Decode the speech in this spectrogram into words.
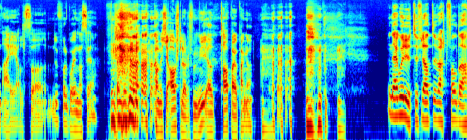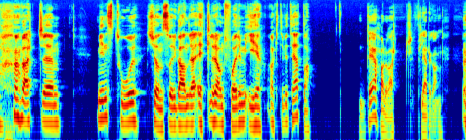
Nei, altså, du får gå inn og se. kan ikke avsløre for mye, jeg taper jo penger. Men jeg går ut ifra at det i hvert fall da har vært eh, minst to kjønnsorganer av et eller annet form i aktivitet, da. Det har det vært flere ganger.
